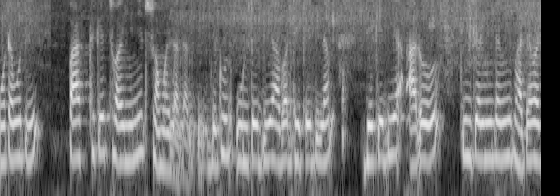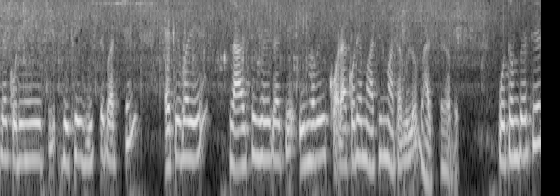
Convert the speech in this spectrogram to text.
মোটামুটি পাঁচ থেকে ছয় মিনিট সময় লাগবে। দেখুন, উল্টে দিয়ে আবার ঢেকে দিলাম। ঢেকে দিয়ে আরও তিন চার মিনিট আমি ভাজা ভাজা করে নিয়েছি। দেখেই বুঝতে পারছেন, একেবারে লালচে হয়ে গেছে। এভাবেই কড়া করে মাছের মাথাগুলো ভাজতে হবে। প্রথম ব্যাচের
